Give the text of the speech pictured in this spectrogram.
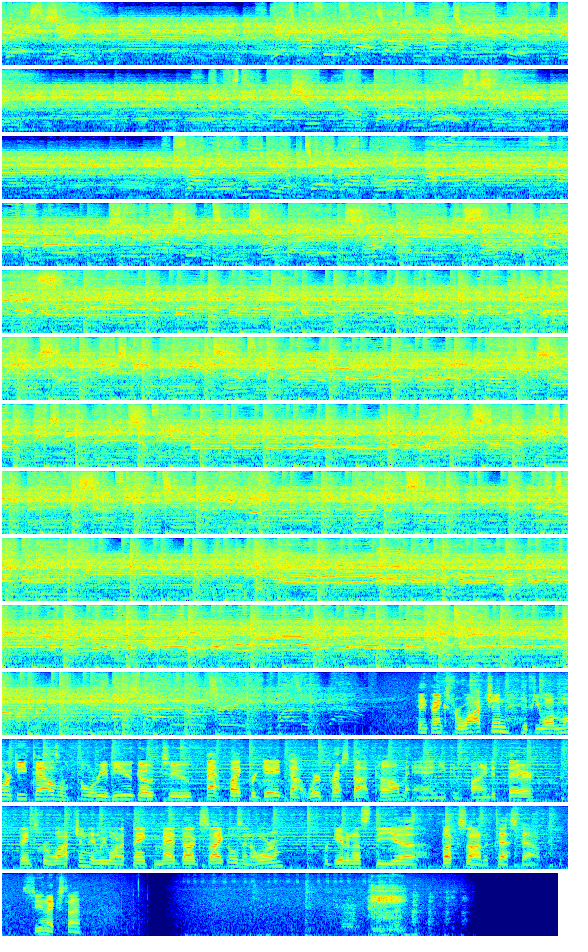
No to say. Yes, my faith flies off the mountain every day. And there's no parachute, no goddamn press to say. Fried a little monkey up a telegraph pole. Hey thanks for watching. If you want more details and full review go to fatbikebrigade.wordpress.com and you can find it there. Thanks for watching and we want to thank mad dog cycles and orem for giving us the uh, to test out. See you next time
